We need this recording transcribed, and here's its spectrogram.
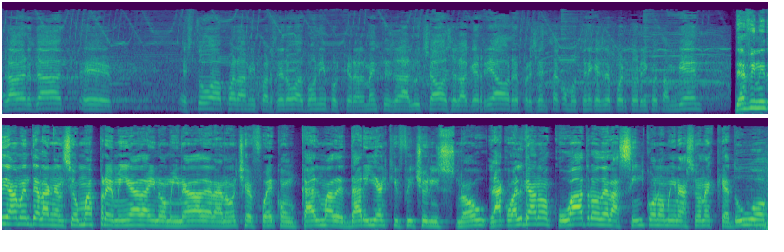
la verdad, eh, esto va para mi parcero Bad Bunny porque realmente se la ha luchado, se la ha guerreado, representa como tiene que ser Puerto Rico también. Definitivamente la canción más premiada y nominada de la noche fue Con Calma de Daddy Yankee featuring Snow, la cual ganó cuatro de las cinco nominaciones que tuvo.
